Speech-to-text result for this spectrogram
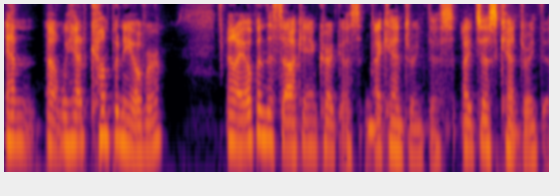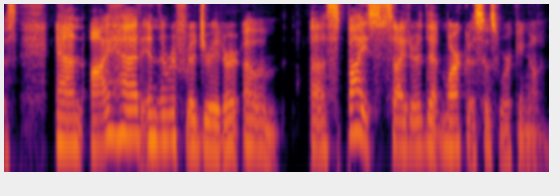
And uh, we had company over, and I opened the sake, and Craig goes, "I can't drink this. I just can't drink this." And I had in the refrigerator um, a spice cider that Marcus was working on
